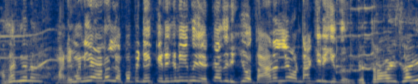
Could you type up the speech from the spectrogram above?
അതങ്ങനെ? മണിമണിയാണല്ലോ അപ്പൊ പിന്നെ കിണികിണി എന്ന് കേൾക്കാതിരിക്കുവോ? താനല്ലേ ഉണ്ടാക്കിയിരിക്കുന്നത്. എത്ര വയസ്സായി?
